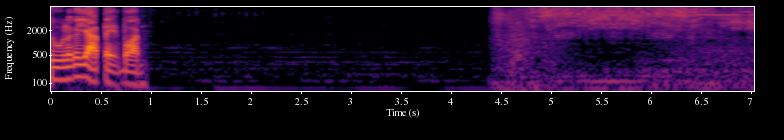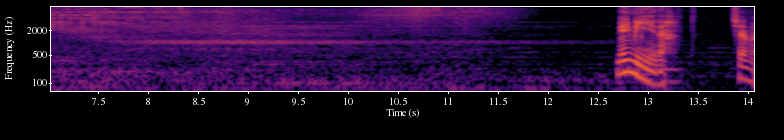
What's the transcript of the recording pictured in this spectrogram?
ดูแล้วก็อยากเตะบอล ไม่มีนะ ใช่ไหม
